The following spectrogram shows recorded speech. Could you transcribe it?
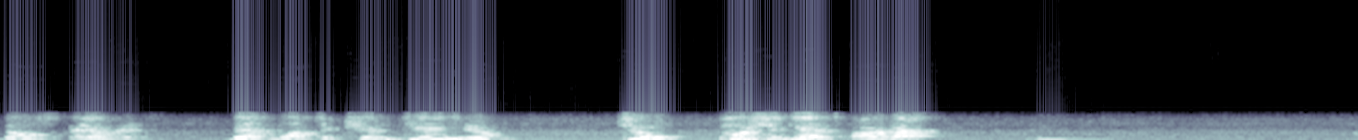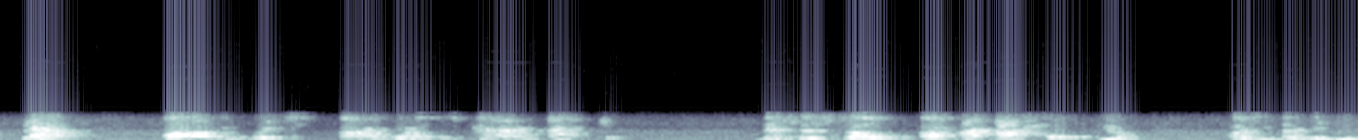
those spirits that want to continue to push against our God. Now, all of which our world is patterned after. This is so. I, I, I hope you. Are you? Are you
